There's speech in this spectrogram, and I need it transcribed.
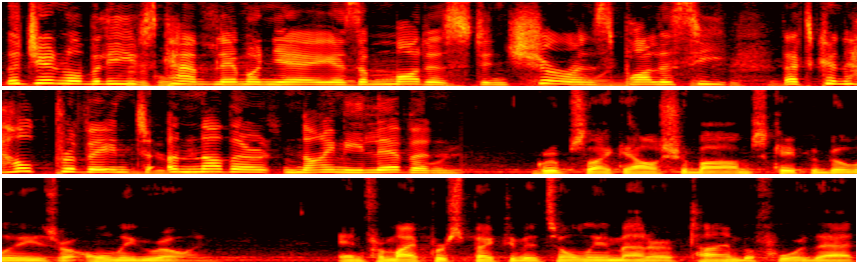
The General believes Camp Lemonnier is a modest insurance policy that can help prevent another 9-11. Groups like al-Shabaab's capabilities are only growing. And from my perspective, it's only a matter of time before that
